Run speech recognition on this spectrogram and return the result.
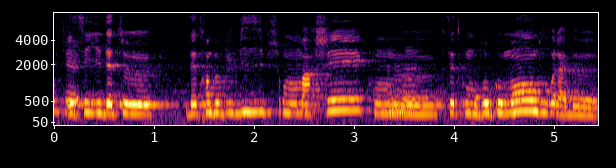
Ok. essayer d'être euh, d'être un peu plus visible sur mon marché, qu'on me- peut-être qu'on me recommande, ou voilà, de,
